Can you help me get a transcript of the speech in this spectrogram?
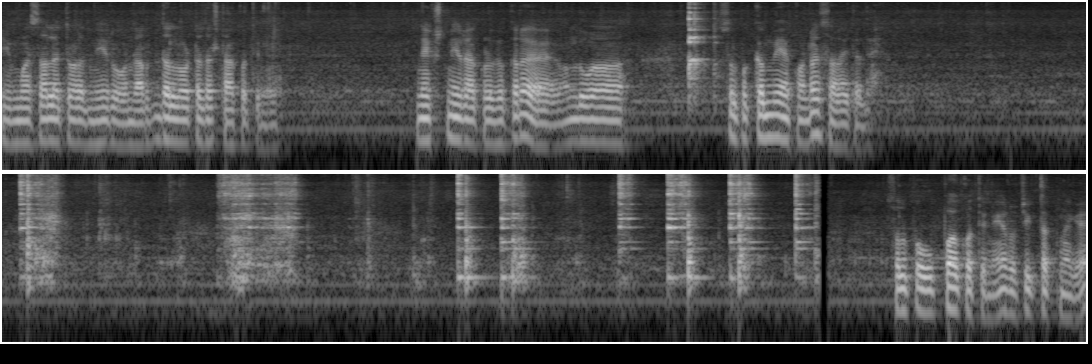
ಈ ಮಸಾಲೆ ತೊಳೆದ ನೀರು ಒಂದು ಅರ್ಧ ಲೋಟದಷ್ಟು ಹಾಕೋತೀನಿ. ನೆಕ್ಸ್ಟ್ ನೀರು ಹಾಕೊಳ್ಬೇಕಾದ್ರೆ ಒಂದು ಸ್ವಲ್ಪ ಕಮ್ಮಿ ಹಾಕೊಂಡ್ರೆ ಸಾಕಾಯ್ತದೆ ಸ್ವಲ್ಪ ಉಪ್ಪು ಹಾಕೋತೀನಿ ರುಚಿಗೆ ತಕ್ಕನಾಗೆ.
